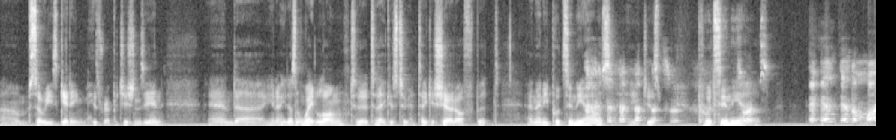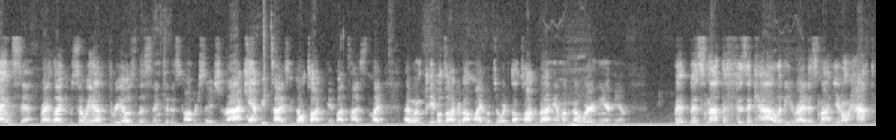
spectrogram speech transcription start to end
Um, so he's getting his repetitions in, and uh, you know, he doesn't wait long to, to take his to take his shirt off, but and then he puts in the hours. He just puts in the right. hours. and, and, and the mindset, right? Like, so we have three O's listening to this conversation, right? I can't beat Tyson. Don't talk to me about Tyson. Like, like when people talk about Michael Jordan, don't talk about him. I'm nowhere near him. But, but it's not the physicality, right? It's not, you don't have to,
